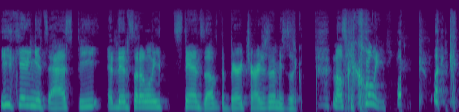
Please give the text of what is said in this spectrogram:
he's getting its ass beat, and then suddenly stands up. The bear charges him. He's like, and I was like, "Holy fuck!" Like,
